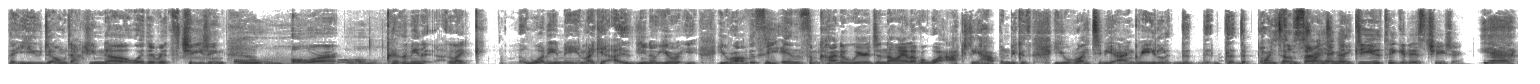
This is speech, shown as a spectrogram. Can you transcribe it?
that you don't actually know whether it's cheating, or because I mean, like, what do you mean? Like, you know, you're you're obviously in some kind of weird denial of what actually happened because you're right to be angry. The, the, the point So I'm sorry, trying to on. make. Do you think it is cheating? Yeah, of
